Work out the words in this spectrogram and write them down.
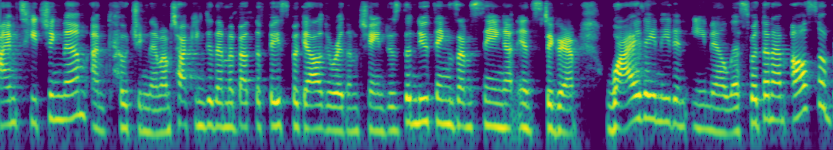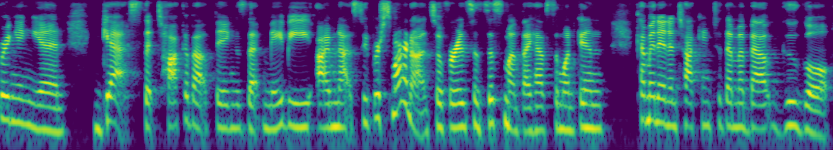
I'm teaching them, I'm coaching them, I'm talking to them about the Facebook algorithm changes, the new things I'm seeing on Instagram, why they need an email list. But then I'm also bringing in guests that talk about things that maybe I'm not super smart on. So for instance, this month I have someone can coming in and talking to them about Google,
